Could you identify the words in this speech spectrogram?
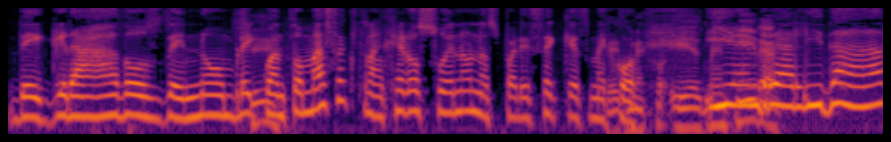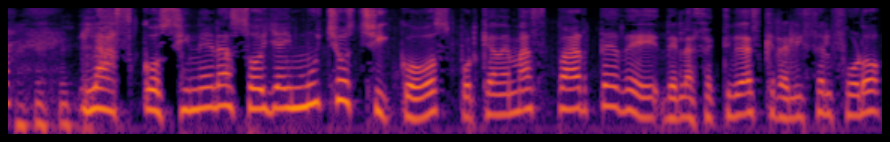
de grados, de nombre, y cuanto más extranjero suena nos parece que es mejor. Y, en realidad, las cocineras hoy hay muchos chicos, porque además parte de, de, las actividades que realiza el foro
